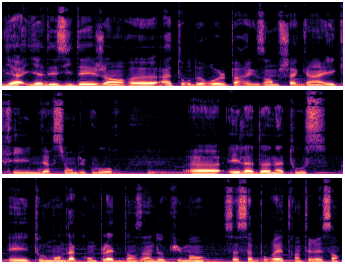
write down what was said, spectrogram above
Il y a, des idées, genre euh, à tour de rôle, par exemple, chacun écrit une version du cours euh, et la donne à tous, et tout le monde la complète dans un document. Ça, ça pourrait être intéressant.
